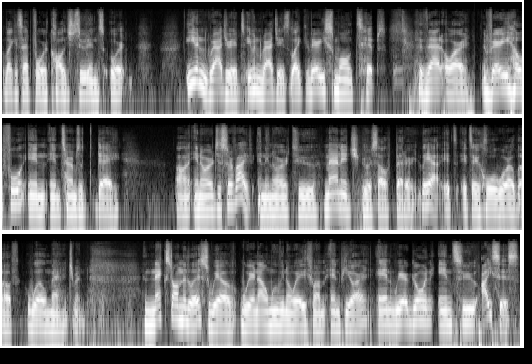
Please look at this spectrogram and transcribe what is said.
like i said for college students or even graduates, even graduates, like very small tips that are very helpful in in terms of today. Uh, in order to survive and in order to manage yourself better, yeah, it's it's a whole world of well management. Next on the list, we have we're now moving away from NPR and we are going into ISIS.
